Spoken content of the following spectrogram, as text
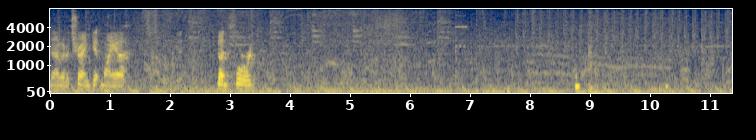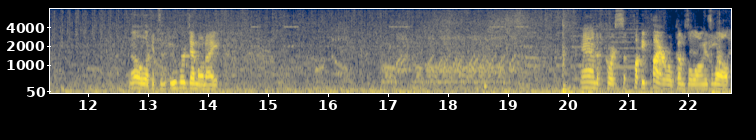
Now I'm gonna try and get my uh, gun forward. Oh, look, it's an Uber Demo Knight. And, of course, fucking Pyro comes along as well.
